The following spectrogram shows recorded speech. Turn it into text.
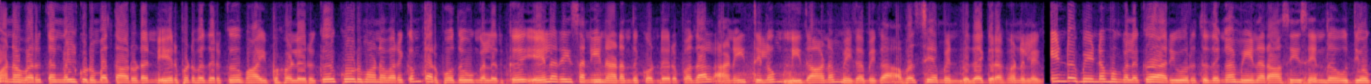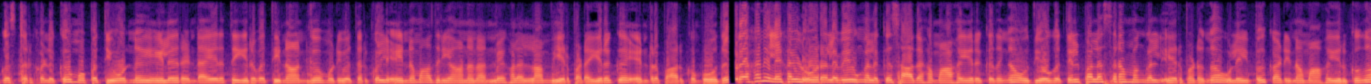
மன வருத்தங்கள் குடும்பத்தாருடன் ஏற்படுவதற்கு வாய்ப்புகள் இருக்கு. கூடுமான வரைக்கும் தற்போது உங்களுக்கு ஏழரை சனி நடந்து கொண்டிருப்பதால் அனைத்திலும் நிதானம் மிக மிக அவசியம் என்பதை கிரக நிலை. மீண்டும் மீண்டும் உங்களுக்கு அறிவுறுத்துதுங்க. மீன ராசி சேர்ந்த உத்தியோகஸ்தர்களுக்கு முப்பத்தி ஒன்று ஏழு ரெண்டாயிரத்தி இருபத்தி நான்கு முடிவதற்குள் என்ன மாதிரியான நன்மைகள் எல்லாம் ஏற்பட இருக்கு என்று பார்க்கும்போது கிரக நிலைகள் ஓரளவே உங்களுக்கு சாதகமாக இருக்குதுங்க. உத்தியோகத்தில் பல சிரமங்கள் ஏற்படுங்க. உழைப்பு கடினமாக இருக்குங்க.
